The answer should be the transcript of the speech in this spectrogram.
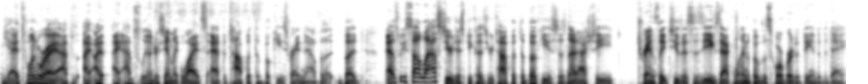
Yeah, it's one where I, ab- I I absolutely understand like why it's at the top with the bookies right now, but but as we saw last year, just because you're top with the bookies does not actually translate to this is the exact lineup of the scoreboard at the end of the day.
